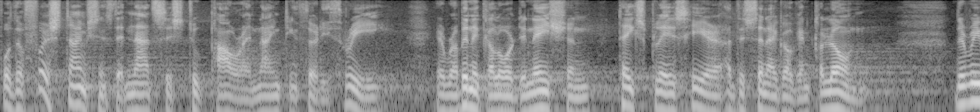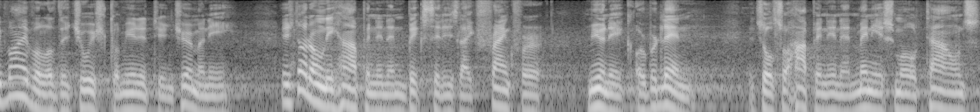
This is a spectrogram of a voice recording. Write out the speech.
For the first time since the Nazis took power in 1933, a rabbinical ordination takes place here at the synagogue in Cologne. The revival of the Jewish community in Germany is not only happening in big cities like Frankfurt, Munich, or Berlin, it's also happening in many small towns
